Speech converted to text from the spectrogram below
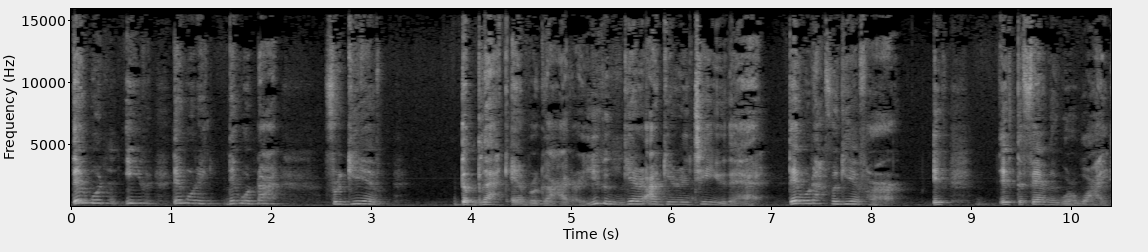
they wouldn't even they wouldn't they would not forgive the black Amber Guyger. You can get I guarantee you that. They would not forgive her if if the family were white.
